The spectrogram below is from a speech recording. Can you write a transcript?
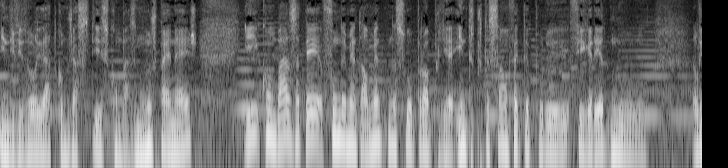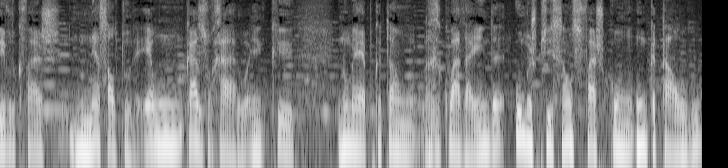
individualidade, como já se disse, com base nos painéis e com base até fundamentalmente na sua própria interpretação feita por Figueiredo no livro que faz nessa altura. É um caso raro em que numa época tão recuada ainda, uma exposição se faz com um catálogo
